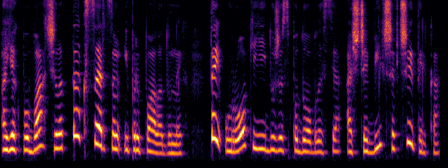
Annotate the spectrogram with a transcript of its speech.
а як побачила, так серцем і припала до них. Та й уроки їй дуже сподобалися, а ще більше вчителька,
